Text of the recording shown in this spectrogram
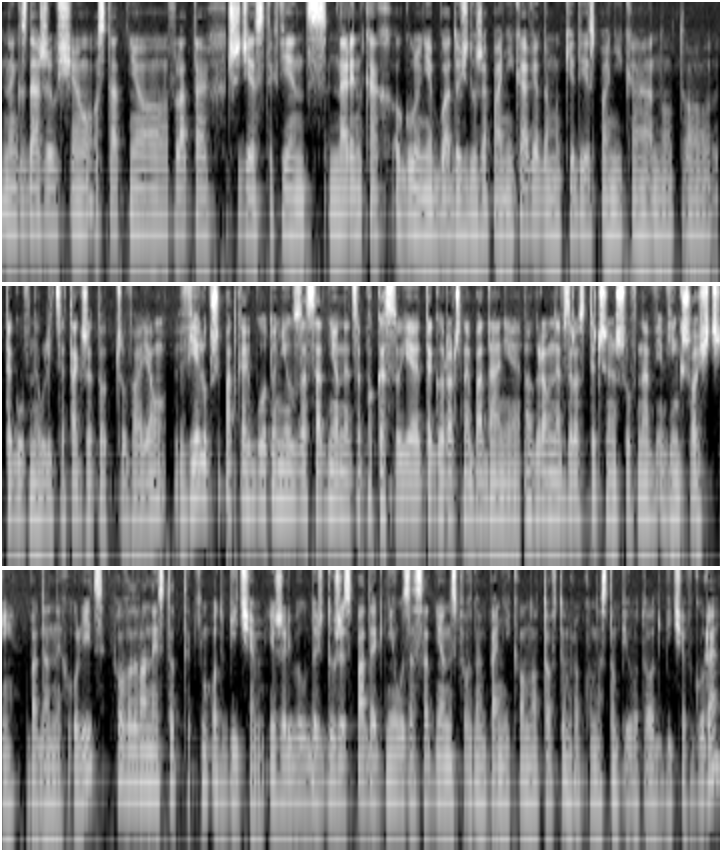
jednak zdarzył się ostatnio w latach 30., więc na rynkach ogólnie była dość duża panika. Wiadomo, kiedy jest panika, no to te główne ulice także to odczuwają. W wielu przypadkach było to nieuzasadnione, co pokazuje tegoroczne badanie ogromne wzrosty czynszów na większości badanych ulic. Powodowane jest to takim odbiciem. Jeżeli był dość duży spadek nieuzasadniony z powodem paniką, no to w tym roku nastąpiło to odbicie w górę.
